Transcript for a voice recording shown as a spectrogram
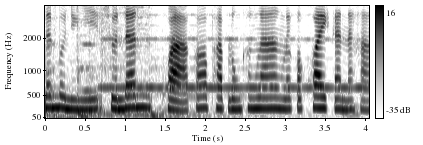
ด้านบนอย่างนี้ ส่วนด้านขวาก็พับลงข้างล่างแล้วก็ไขว้กันนะคะ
